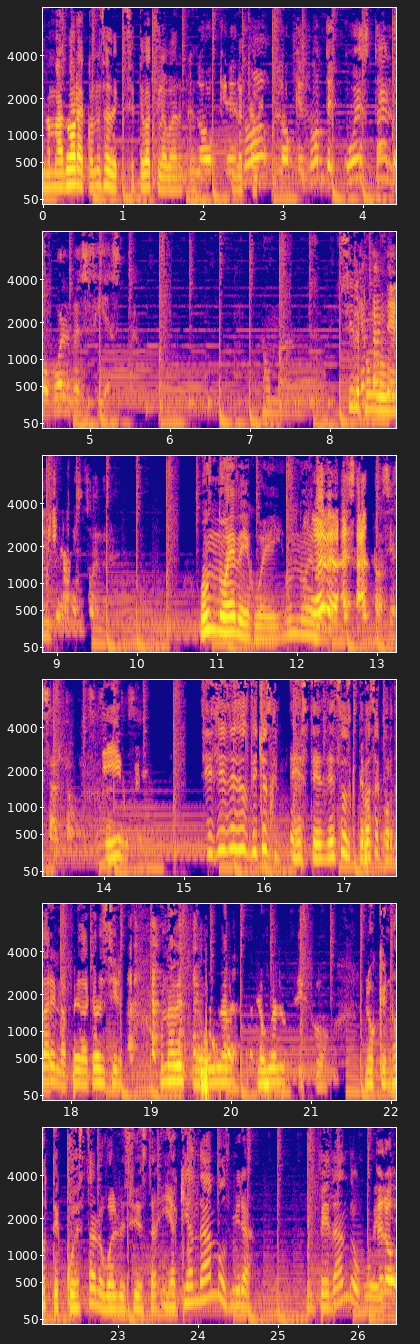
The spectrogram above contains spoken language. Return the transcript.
Mamadora, con esa de que se te va a clavar. Lo que, no, lo que no te cuesta lo vuelves fiesta. No mames. Sí le ¿Qué pongo un, suena? un 9, güey. Un 9. 9, es alto, sí es alto, güey. Sí, Sí, sí, es de esos dichos, que, este, de esos que te vas a acordar en la peda, que vas a decir, una vez mi, abuela- mi abuelo me dijo, lo que no te cuesta lo vuelves fiesta. Y aquí andamos, mira, empedando, güey. Pero,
